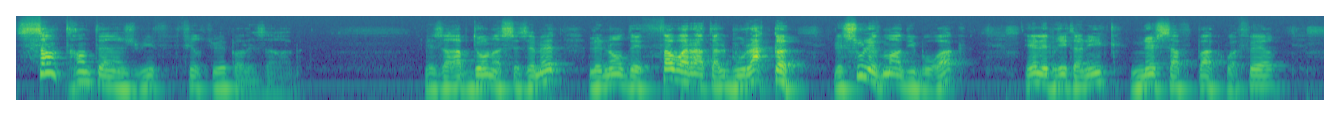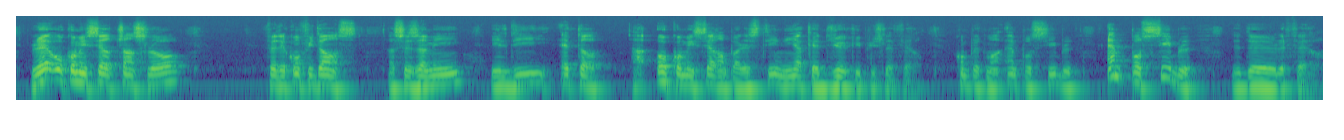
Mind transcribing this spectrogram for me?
131 juifs furent tués par les Arabes. Les Arabes donnent à ces émeutes le nom de Thawarat al-Burak, le soulèvement du Burak, et les Britanniques ne savent pas quoi faire. Le haut-commissaire Chancellor fait des confidences à ses amis, il dit être haut commissaire en Palestine, il n'y a que Dieu qui puisse le faire. Complètement impossible, impossible de le faire.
